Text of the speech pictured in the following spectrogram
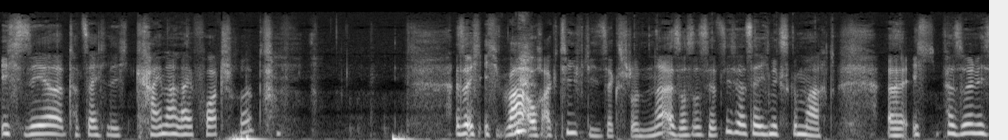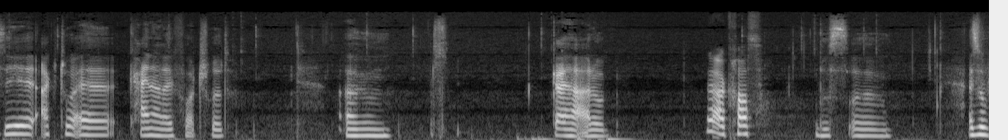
ich sehe tatsächlich keinerlei Fortschritt. Also ich, ich war auch aktiv die sechs Stunden, ne? Also es ist jetzt nicht, als hätte ich nichts gemacht. Äh, ich persönlich sehe aktuell keinerlei Fortschritt. Ähm, ich, keine Ahnung, Ja, krass. das, äh, also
